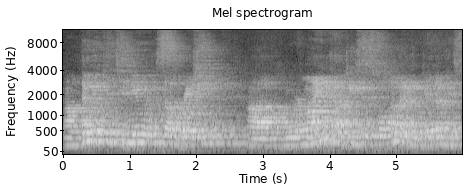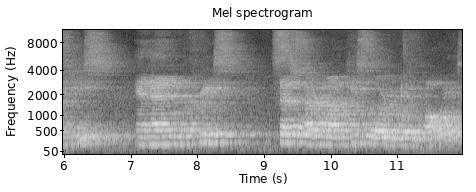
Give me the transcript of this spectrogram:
Um, then we continue with the celebration. Uh, we remind how Jesus told them that he would give them his peace. And then the priest says to everyone, Peace of the Lord be with you always.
